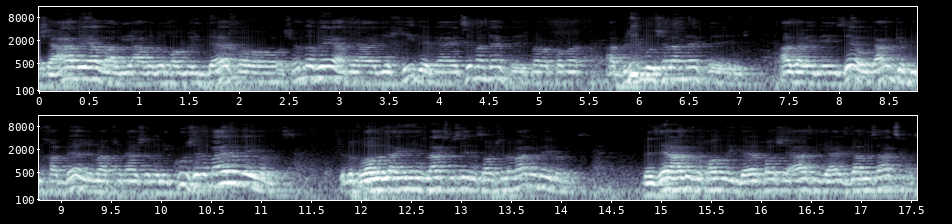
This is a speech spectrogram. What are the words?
כשאבי אבל יאבא בכל מידךו, שנובע מהיחידה, מהעצם הנפש, מהמקום הבלי גבול של הנפש, אז על ידי זה הוא גם כן מתחבר עם הבחינה של הליכוז של המיילה ואילומס. שבכלול זה העניין של עצמוס לסוף של המיילה ואילומס. וזה אבי בכל מידךו, שאז נהיה הסגלוס עצמוס.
